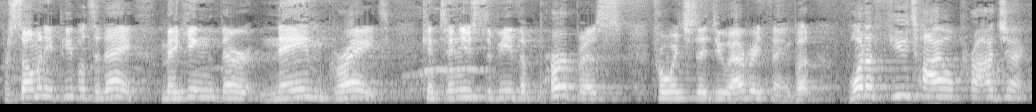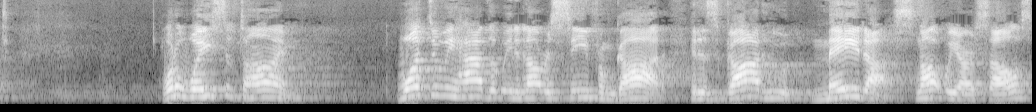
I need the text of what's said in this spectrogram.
For so many people today, making their name great continues to be the purpose for which they do everything. But what a futile project! What a waste of time. What do we have that we did not receive from God? It is God who made us, not we ourselves.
